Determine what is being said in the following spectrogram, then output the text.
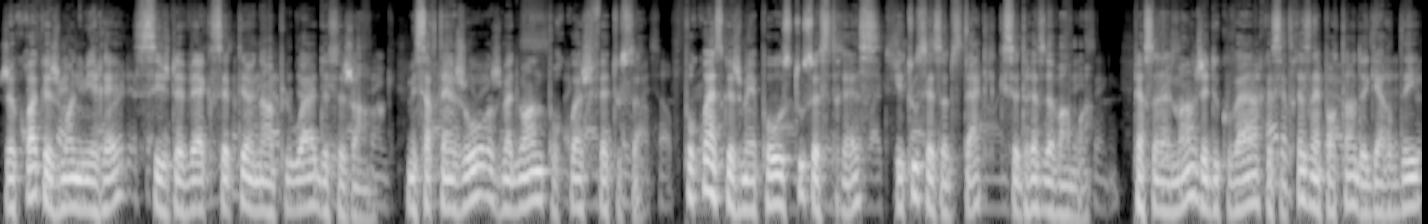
Je crois que je m'ennuierais si je devais accepter un emploi de ce genre. Mais certains jours, je me demande pourquoi je fais tout ça. Pourquoi est-ce que je m'impose tout ce stress et tous ces obstacles qui se dressent devant moi? Personnellement, j'ai découvert que c'est très important de garder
